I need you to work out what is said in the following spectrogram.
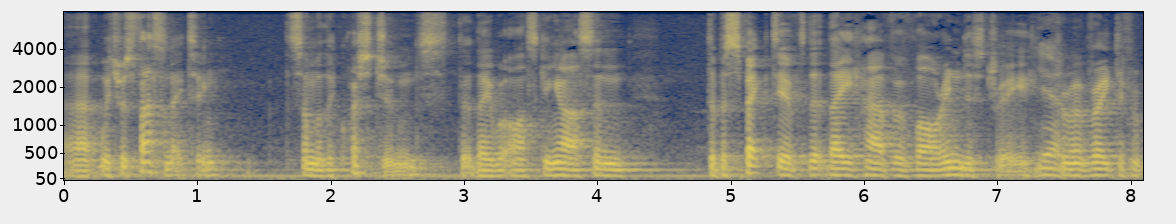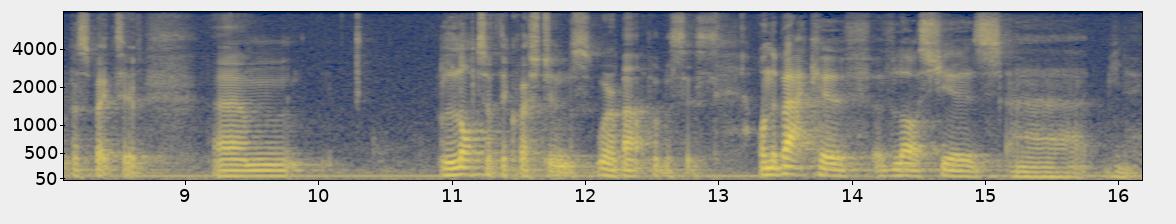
uh, which was fascinating. Some of the questions that they were asking us and the perspective that they have of our industry yeah. from a very different perspective. Um, a lot of the questions were about Publicis. On the back of, of last year's, uh, you know,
